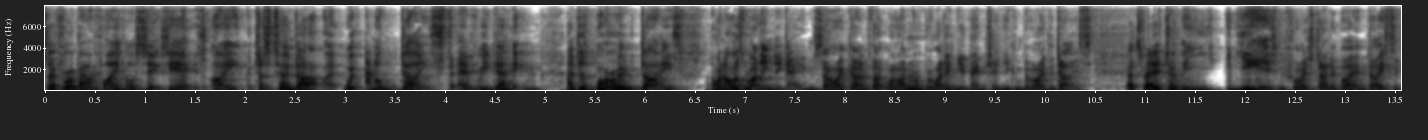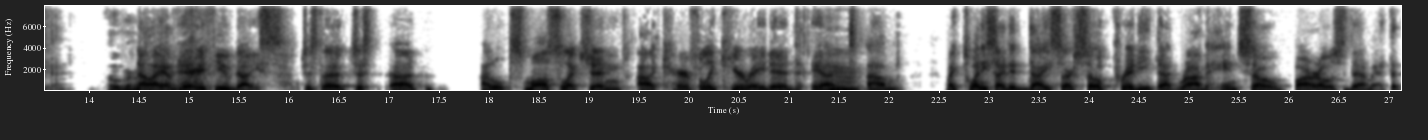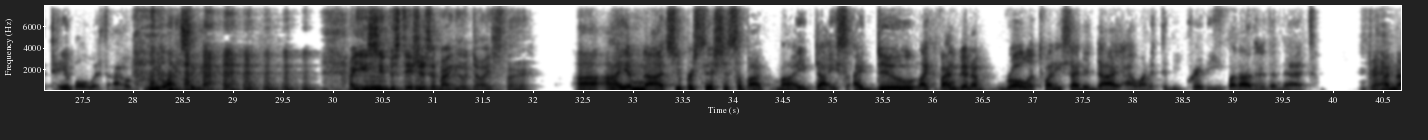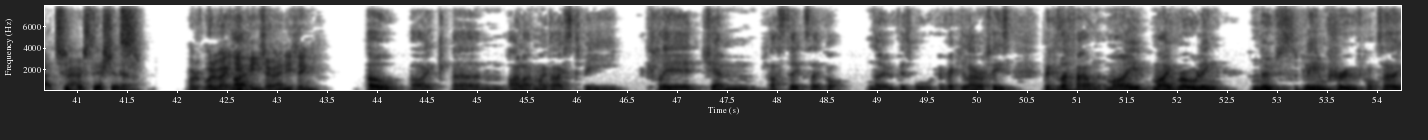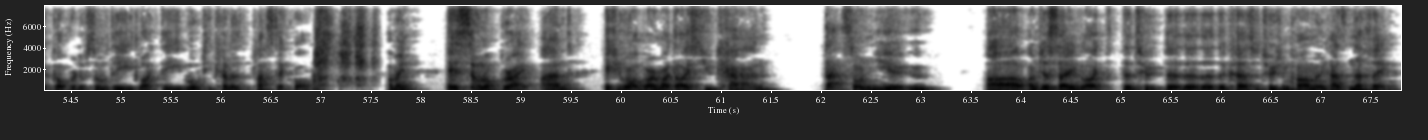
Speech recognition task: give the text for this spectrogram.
So for about five or six years, I just turned up with an old dice to every game and just borrowed dice. I mean, I was running the game, so I kind of like, well, I'm providing the adventure. You can provide the dice. That's And right. it took me years before I started buying dice again. Oh, right. Now I have very few dice. Just a just uh, a small selection, uh, carefully curated, and Hmm. um, my twenty-sided dice are so pretty that Rob Heinsoo borrows them at the table without realizing it. Are you superstitious about your dice, though? Uh, I am not superstitious about my dice. I do like if I'm going to roll a twenty-sided die, I want it to be pretty. But other than that, Fair, I'm not fair. superstitious. What, what about you, I- Peter? Anything? Oh, like um, I like my dice to be clear gem plastics. They've got no visible irregularities because I found that my my rolling noticeably improved once I got rid of some of the like the multicolored plastic ones. I mean, it's still not great, and if you want to borrow my dice, you can. That's on you. Uh, I'm just saying, like the two, the, the the the curse of Tutankhamun has nothing,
